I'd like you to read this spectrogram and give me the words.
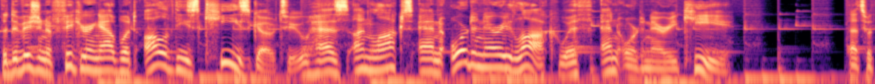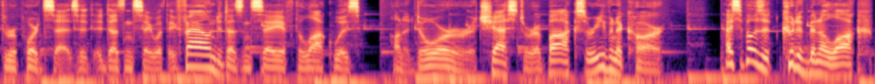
The division of figuring out what all of these keys go to has unlocked an ordinary lock with an ordinary key. That's what the report says. It, it doesn't say what they found, it doesn't say if the lock was on a door or a chest or a box or even a car. I suppose it could have been a lock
